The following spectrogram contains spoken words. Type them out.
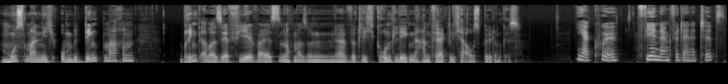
Muss man nicht unbedingt machen, bringt aber sehr viel, weil es nochmal so eine wirklich grundlegende handwerkliche Ausbildung ist. Ja, cool. Vielen Dank für deine Tipps.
